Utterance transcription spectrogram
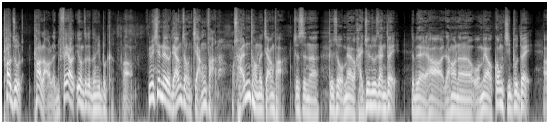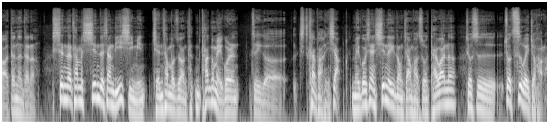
套住了，套牢了，你非要用这个东西不可哦。因为现在有两种讲法了，传统的讲法就是呢，比如说我们要有海军陆战队，对不对啊？然后呢，我们要攻击部队啊，等等等等。现在他们新的像李喜明前参谋长，他他跟美国人这个看法很像。美国现在新的一种讲法说，台湾呢就是做刺猬就好了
